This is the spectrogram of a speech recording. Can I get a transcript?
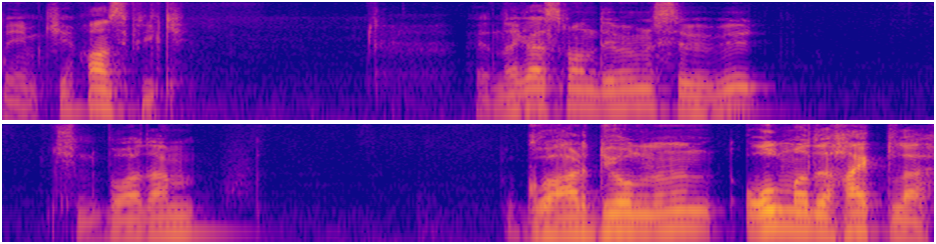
Benimki. Hans Flick. E, Nagelsmann dememin sebebi şimdi bu adam Guardiola'nın olmadığı hype'la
